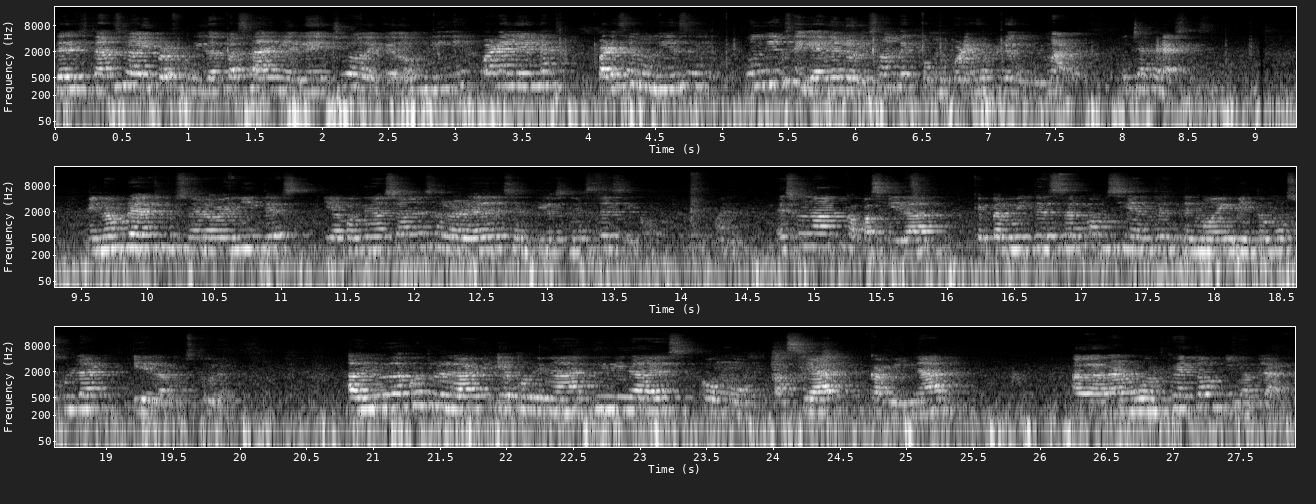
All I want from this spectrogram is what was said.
de distancia y profundidad basada en el hecho de que dos líneas paralelas parecen unirse, unirse ya en el horizonte, como por ejemplo en un mar. Muchas gracias. Mi nombre es Lucero Benítez y a continuación les hablaré del sentido sinestésico. Bueno, es capacidad que permite ser consciente del movimiento muscular y de la postura. Ayuda a controlar y a coordinar actividades como pasear, caminar, agarrar un objeto y hablar.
